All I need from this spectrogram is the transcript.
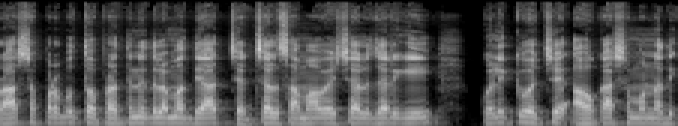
రాష్ట్ర ప్రభుత్వ ప్రతినిధుల మధ్య చర్చలు సమావేశాలు జరిగి కొలిక్కి వచ్చే అవకాశం ఉన్నది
